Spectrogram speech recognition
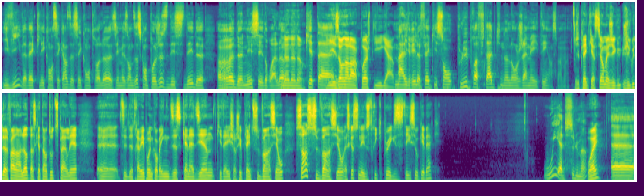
ils vivent avec les conséquences de ces contrats-là. Ces maisons de disques n'ont pas juste décidé de redonner ces droits-là. Non, non, non. Quitte à, Ils les ont dans leur poche puis ils les gardent. malgré le fait qu'ils sont plus profitables qu'ils ne l'ont jamais été en ce moment. J'ai plein de questions, mais j'ai le goût de le faire dans l'ordre parce que tantôt tu parlais euh, de travailler pour une compagnie de disques canadienne qui est allée chercher plein de subventions. Sans subvention, est-ce que c'est une industrie qui peut exister ici au Québec? Oui, absolument. Oui. Euh,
